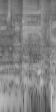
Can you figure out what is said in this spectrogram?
used to be a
